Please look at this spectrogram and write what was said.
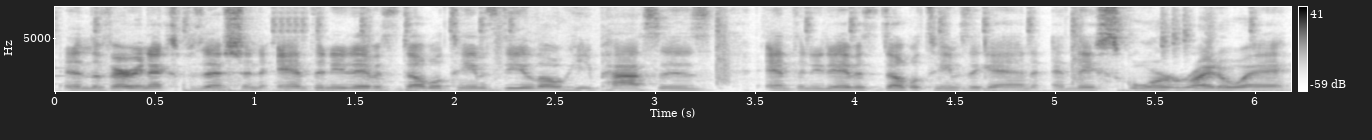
And in the very next possession, Anthony Davis double teams D'Lo. He passes. Anthony Davis double teams again, and they score right away.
